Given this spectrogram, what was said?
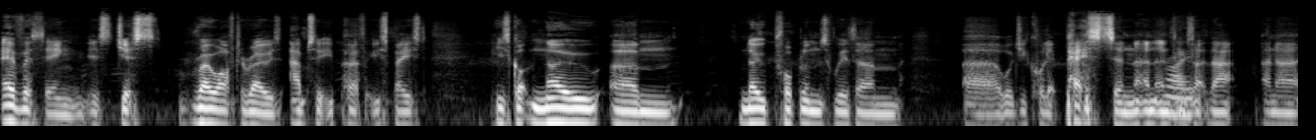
Everything is just row after row is absolutely perfectly spaced. He's got no um, no problems with um, uh, what do you call it pests and, and, and things like that. And uh,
